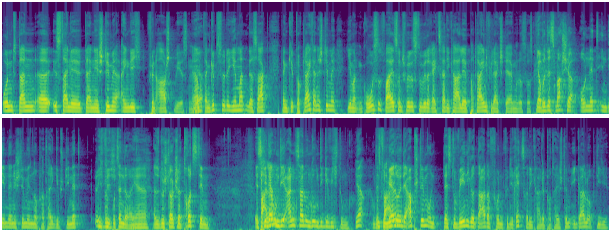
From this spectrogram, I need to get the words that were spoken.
und dann äh, ist deine, deine Stimme eigentlich für den Arsch gewesen. Ja? Ja. Dann gibt es wieder jemanden, der sagt, dann gib doch gleich deine Stimme jemanden Großes, weil sonst würdest du wieder rechtsradikale Parteien vielleicht stärken oder sowas. Ja, aber das machst du ja auch nicht, indem deine Stimme in einer Partei gibst, die nicht Richtig. 5% erreicht. Ja. Also du stärkst ja trotzdem. Es Vor geht ja um die Anzahl und um die Gewichtung. Ja, Und desto mehr Leute abstimmen und desto weniger da davon für die rechtsradikale Partei stimmen, egal ob die 5%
